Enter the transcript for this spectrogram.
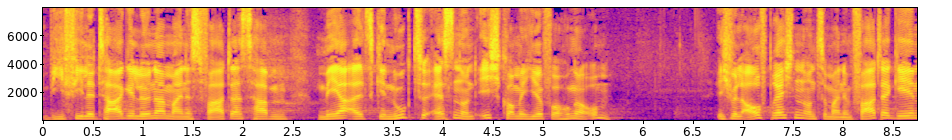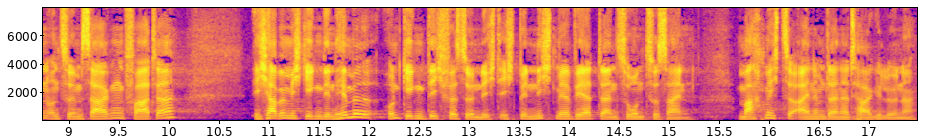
wie viele Tagelöhner meines Vaters haben mehr als genug zu essen und ich komme hier vor Hunger um. Ich will aufbrechen und zu meinem Vater gehen und zu ihm sagen, Vater, ich habe mich gegen den Himmel und gegen dich versündigt. Ich bin nicht mehr wert, dein Sohn zu sein. Mach mich zu einem deiner Tagelöhner.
